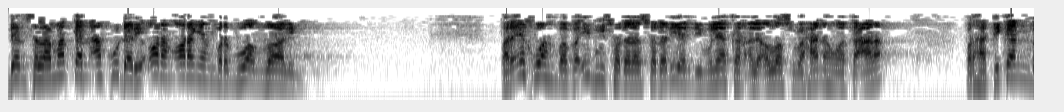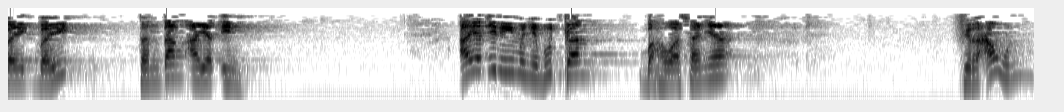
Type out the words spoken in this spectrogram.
dan selamatkan aku dari orang-orang yang berbuat zalim. Para ikhwah, Bapak Ibu, saudara-saudari yang dimuliakan oleh Allah Subhanahu wa taala, perhatikan baik-baik tentang ayat ini. Ayat ini menyebutkan bahwasanya Fir'aun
